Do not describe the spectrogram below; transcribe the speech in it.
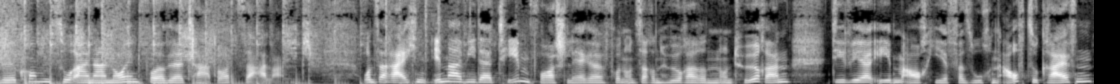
Willkommen zu einer neuen Folge Tatort Saarland. Uns erreichen immer wieder Themenvorschläge von unseren Hörerinnen und Hörern, die wir eben auch hier versuchen aufzugreifen.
